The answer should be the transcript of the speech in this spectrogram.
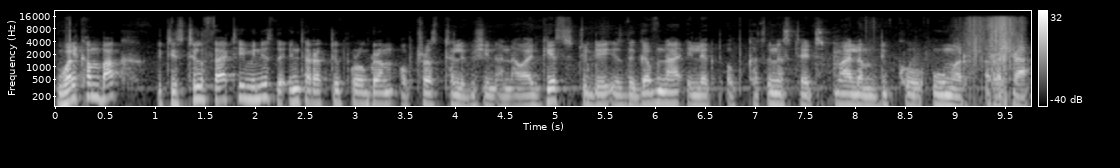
Welcome back. It is still 30 minutes, the interactive program of Trust Television, and our guest today is the Governor elect of Katsina State, Malam Dikko Umar Radda.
